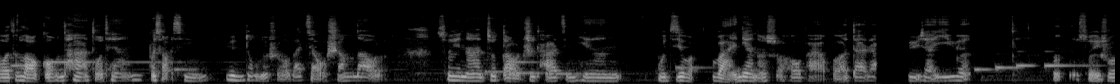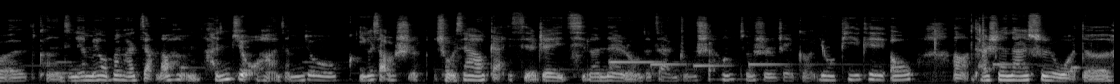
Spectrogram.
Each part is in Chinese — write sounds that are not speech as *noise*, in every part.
我的老公他昨天不小心运动的时候把脚伤到了，所以呢，就导致他今天估计晚晚一点的时候吧，我要带他去一下医院。嗯，所以说可能今天没有办法讲到很很久哈，咱们就一个小时。首先要感谢这一期的内容的赞助商，就是这个 UPKO，啊，他现在是我的，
